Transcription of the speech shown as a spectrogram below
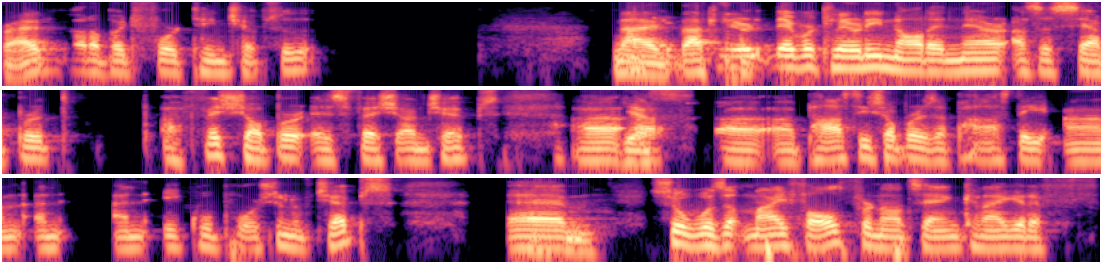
Right I got about fourteen chips with it. now, And they, were that's clear- they were clearly not in there as a separate. A fish supper is fish and chips. Uh, yes. A, a, a pasty supper is a pasty and an an equal portion of chips. Um, Mhm. So was it my fault for not saying can I get a f-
